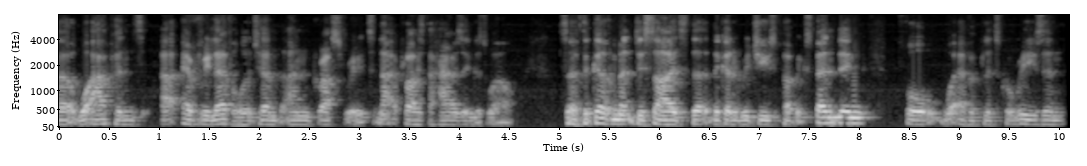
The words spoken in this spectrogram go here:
uh, what happens at every level in terms and grassroots, and that applies to housing as well. So if the government decides that they're going to reduce public spending for whatever political reason,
